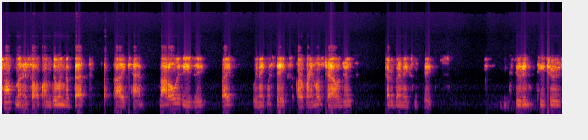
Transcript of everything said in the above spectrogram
compliment yourself. I'm doing the best I can. Not always easy, right? We make mistakes. Our brain loves challenges everybody makes mistakes. Students, teachers,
